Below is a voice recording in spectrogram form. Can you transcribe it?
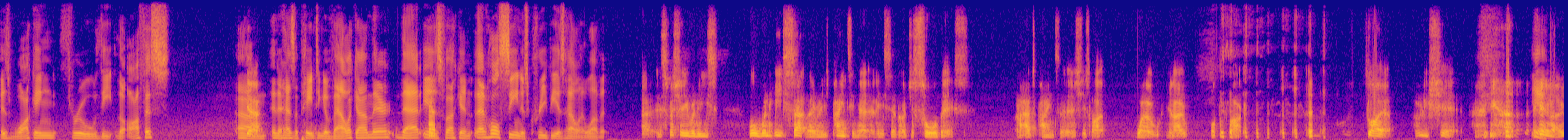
is walking through the the office. Um, Yeah. and it has a painting of Valak on there. That is fucking. That whole scene is creepy as hell. I love it. Uh, especially when he's well when he sat there and he's painting it and he said i just saw this and i had to paint it and she's like whoa you know what the fuck? And I was like holy shit. You know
